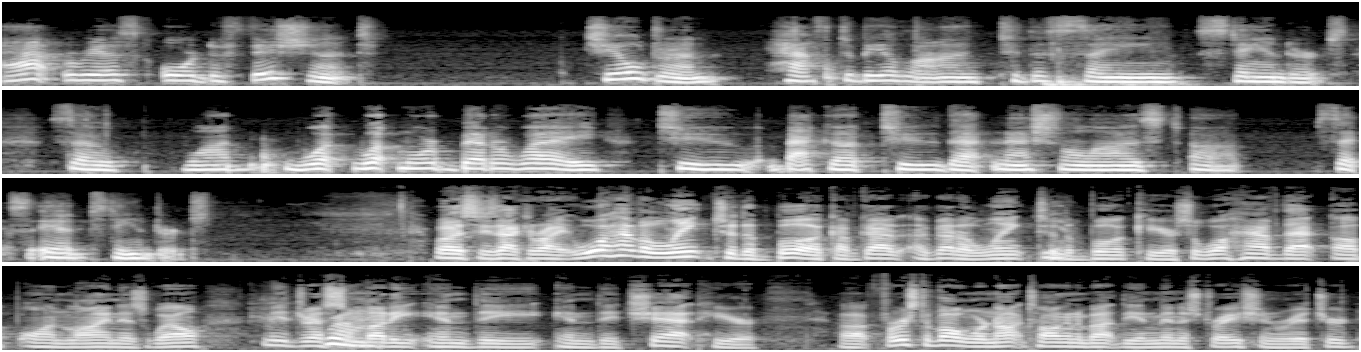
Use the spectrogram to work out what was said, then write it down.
at risk or deficient children have to be aligned to the same standards. So why what what more better way to back up to that nationalized uh, sex ed standards? Well, that's exactly right. We'll have a link to the book. I've got I've got a link to yeah. the book here, so we'll have that up online as well. Let me address right. somebody in the in the chat here. Uh, first of all, we're not talking about the administration, Richard.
